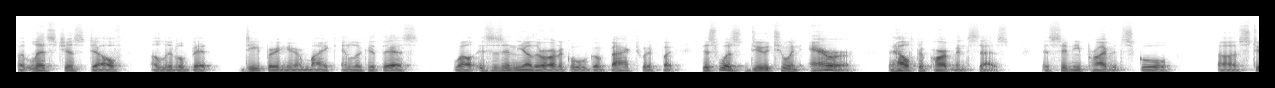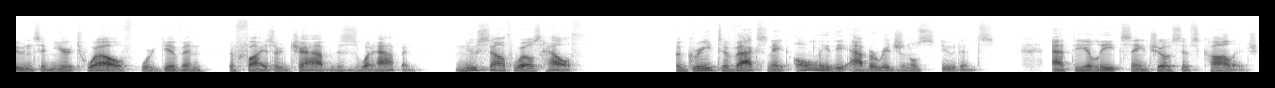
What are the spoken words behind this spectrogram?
But let's just delve a little bit deeper here, Mike, and look at this. Well, this is in the other article. We'll go back to it. But this was due to an error, the health department says. The Sydney private school uh, students in year 12 were given the Pfizer jab. This is what happened. New South Wales Health agreed to vaccinate only the Aboriginal students at the elite St. Joseph's College.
